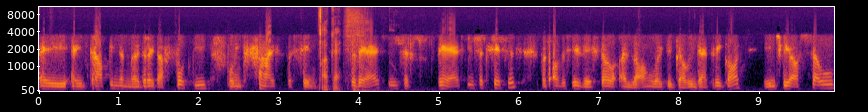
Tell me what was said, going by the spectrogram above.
a, a drop in the murder rate of 40.5%. Okay. So there has been there has been successes, but obviously there's still a long way to go in that regard. Hence we are so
